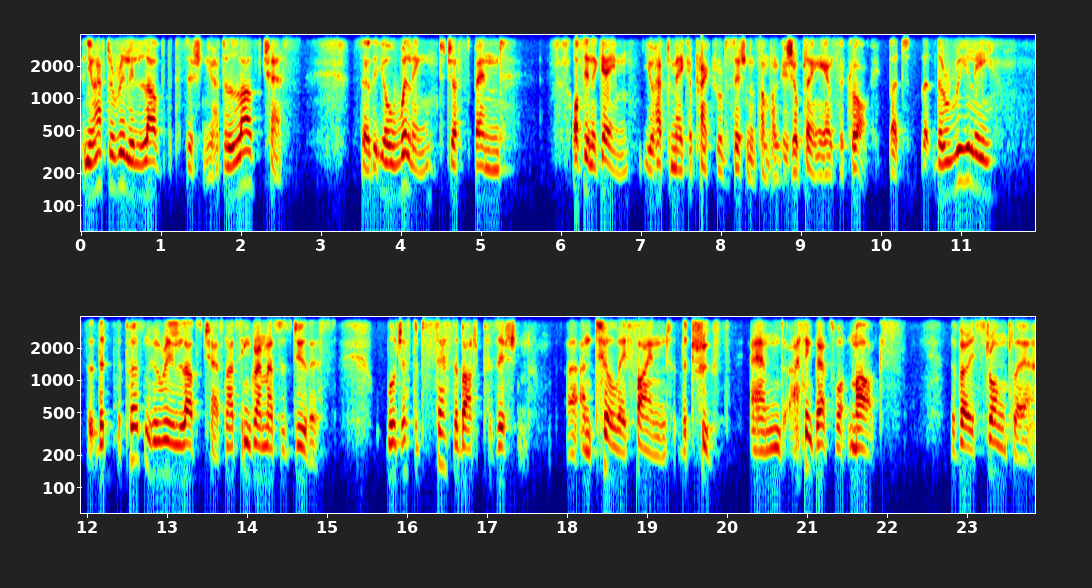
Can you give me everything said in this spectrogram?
And you have to really love the position. You have to love chess so that you're willing to just spend. Obviously, in a game, you have to make a practical decision at some point because you're playing against the clock. But the, the really, the, the, the person who really loves chess, and I've seen grandmasters do this, will just obsess about a position uh, until they find the truth. And I think that's what marks the very strong player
